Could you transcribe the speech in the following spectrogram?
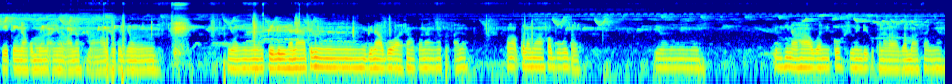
titingnan ko muna yung ano, mga kabukid, yung yung pilihan natin, yung binabawasan ko ng ano, ito nga pala mga kabukid, oh. yung yung hinahawan ko so hindi ko pa nagagamasan yan.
